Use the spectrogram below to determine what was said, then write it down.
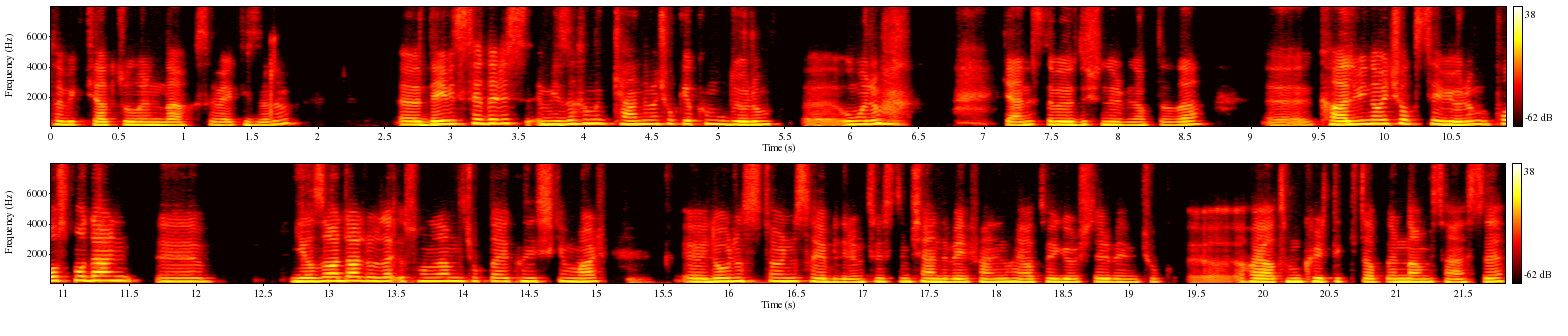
tabii ki tiyatrolarını da severek izledim. E, David Sedaris mizahını kendime çok yakın buluyorum. E, umarım Kendisi de böyle düşünür bir noktada. E, Calvino'yu çok seviyorum. Postmodern e, yazarlarla özellikle son dönemde çok daha yakın ilişkim var. E, Lawrence Stern'ı sayabilirim. Tristan Shandy Beyefendinin hayatı ve görüşleri benim çok e, hayatımın kritik kitaplarından bir tanesi.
